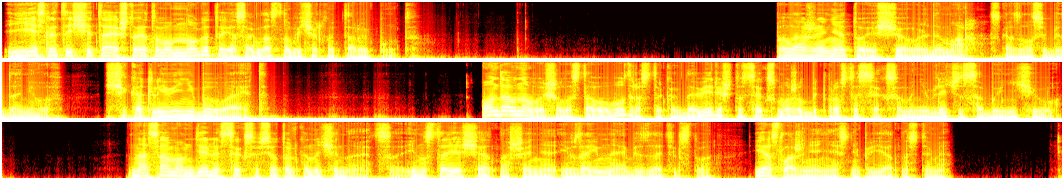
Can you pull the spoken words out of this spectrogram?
«Если ты считаешь, что этого много, то я согласна вычеркнуть второй пункт». «Положение то еще, Вальдемар», — сказал себе Данилов. «Щекотливее не бывает». Он давно вышел из того возраста, когда веришь, что секс может быть просто сексом и не влечь за собой ничего. На самом деле секса все только начинается, и настоящие отношения, и взаимные обязательства, и осложнения с неприятностями.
